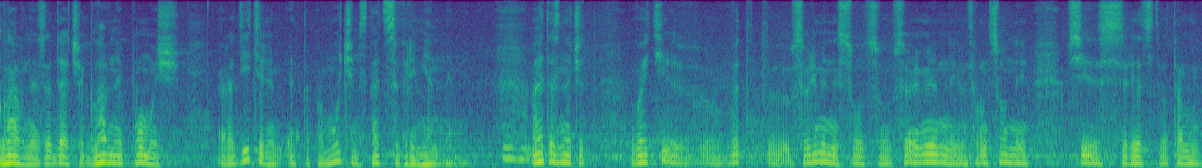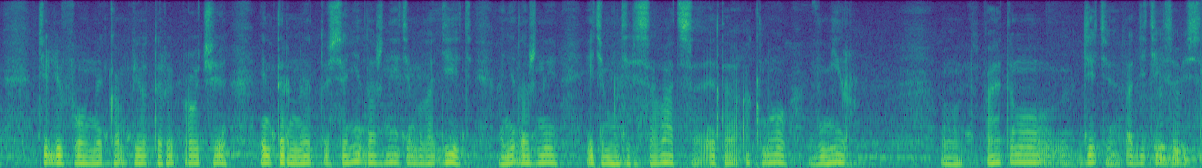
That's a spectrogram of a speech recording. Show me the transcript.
главная задача, главная помощь родителям – это помочь им стать современными. А это значит войти в этот в современный социум, в современные информационные все средства, там телефоны, компьютеры, прочее, интернет. То есть они должны этим владеть, они должны этим интересоваться. Это окно в мир. Вот. Поэтому дети, от детей зависит.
